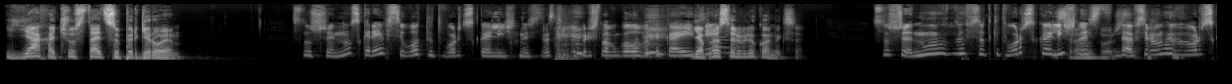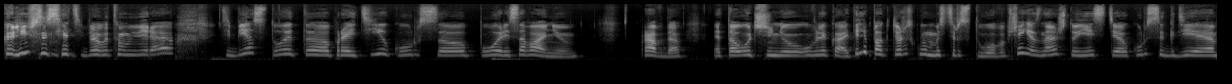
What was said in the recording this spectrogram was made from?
Я хочу стать супергероем. Слушай, ну, скорее всего, ты творческая личность, если тебе пришла в голову такая идея. Я просто люблю комиксы. Слушай, ну ты все-таки творческая личность. Все да, все равно это творческая личность, я тебя в этом уверяю. Тебе стоит э, пройти курс э, по рисованию. Правда, это очень увлекает. Или по актерскому мастерству. Вообще, я знаю, что есть э, курсы, где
